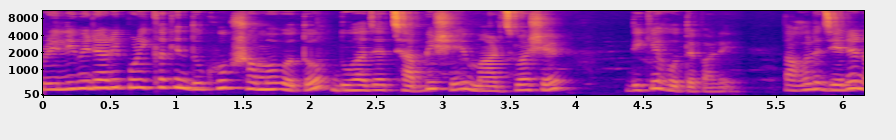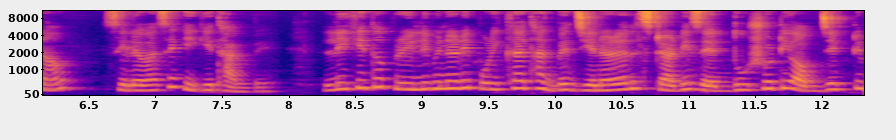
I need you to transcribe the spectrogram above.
প্রিলিমিনারি পরীক্ষা কিন্তু খুব সম্ভবত দু হাজার ছাব্বিশে মার্চ মাসের দিকে হতে পারে। তাহলে জেনে নাও সিলেবাসে কী কী থাকবে। লিখিত প্রিলিমিনারি পরীক্ষায় থাকবে জেনারেল স্টাডিজের দুশোটি অবজেক্টিভ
